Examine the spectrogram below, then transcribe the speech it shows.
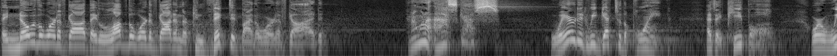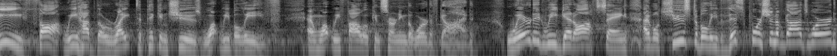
They know the Word of God, they love the Word of God, and they're convicted by the Word of God. And I want to ask us where did we get to the point as a people where we thought we have the right to pick and choose what we believe and what we follow concerning the Word of God? Where did we get off saying, I will choose to believe this portion of God's Word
